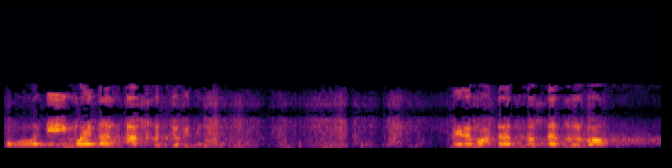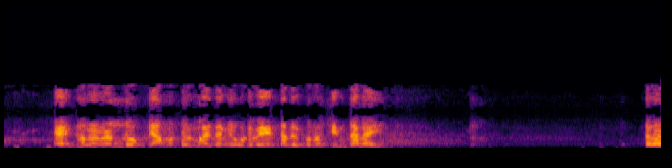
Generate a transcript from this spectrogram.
তবুও এই ময়দান সহ্য হইতে মেরে মহতারা দোষটা দুর্গ এক ধরনের লোক কেমতের ময়দানে উঠবে, তাদের কোনো চিন্তা নাই। তারা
